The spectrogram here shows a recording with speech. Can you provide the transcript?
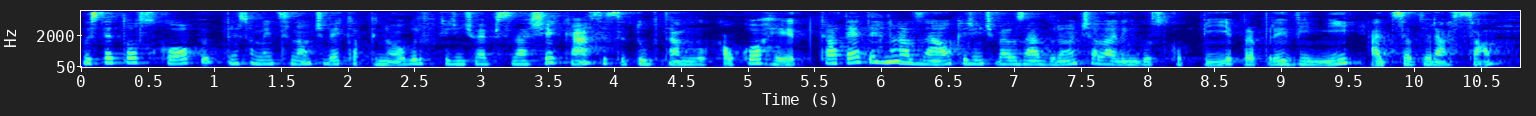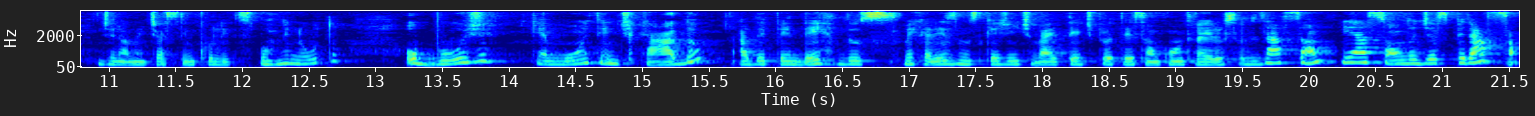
O estetoscópio, principalmente se não tiver capnógrafo, que a gente vai precisar checar se esse tubo está no local correto. Catéter nasal, que a gente vai usar durante a laringoscopia para prevenir a dessaturação, geralmente a 5 litros por minuto. O buge, que é muito indicado, a depender dos mecanismos que a gente vai ter de proteção contra a aerosolização. E a sonda de aspiração.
